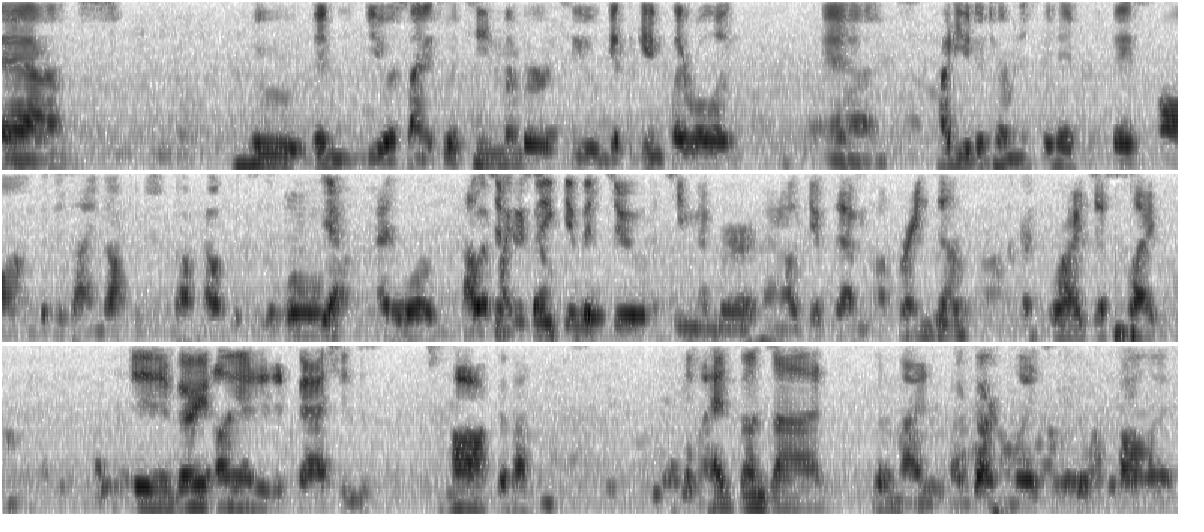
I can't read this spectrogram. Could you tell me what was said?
And who then do you assign it to a team member to get the gameplay rolling? And how do you determine its behaviors based on the design document about how it fits in the world? Yeah, I, Or I'll typically give it to a team member, and I'll give them a brain dump, Okay. where I just like, in a very unedited fashion, just talk about the monster. Put my headphones on, go to my, my dark place, whatever you want to call it,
